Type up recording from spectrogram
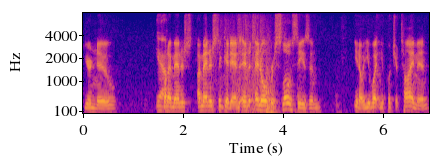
you're new, yeah but I managed I managed to get in, and and over slow season, you know you went and you put your time in,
